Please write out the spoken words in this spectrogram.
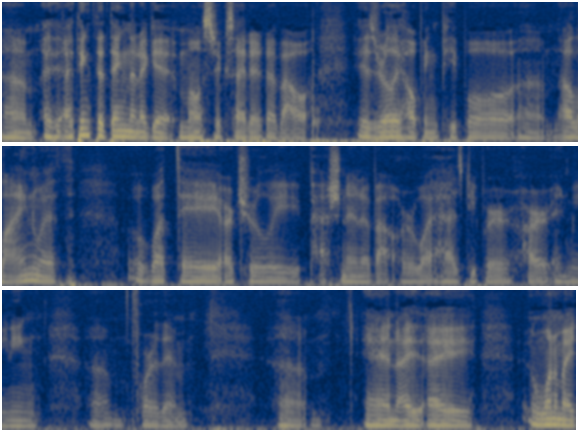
um, I, I think the thing that I get most excited about is really helping people um, align with what they are truly passionate about or what has deeper heart and meaning um, for them. Um, and I, I, one of my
